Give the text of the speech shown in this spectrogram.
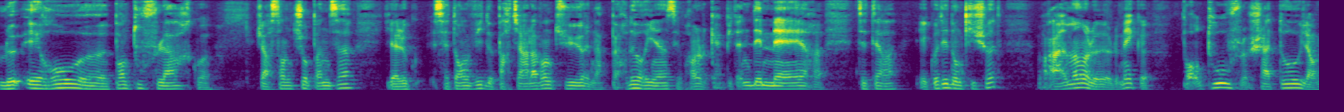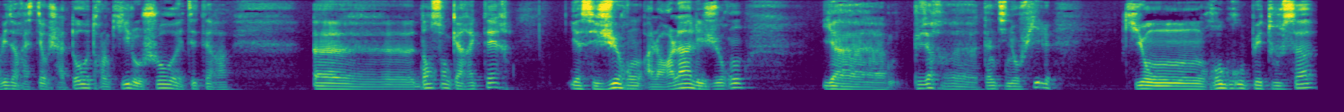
le héros euh, pantouflard, quoi. Genre Sancho Panza, il a cette envie de partir à l'aventure, il n'a peur de rien, c'est vraiment le capitaine des mers, etc. Et côté Don Quichotte, vraiment le, mec pantoufle, château, il a envie de rester au château, tranquille, au chaud, etc. Dans son caractère, il y a ces jurons. Alors là, les jurons, il y a plusieurs euh, tintinophiles qui ont regroupé tout ça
